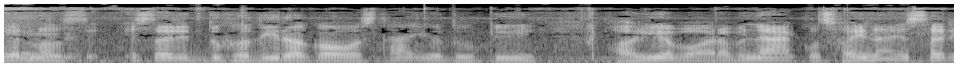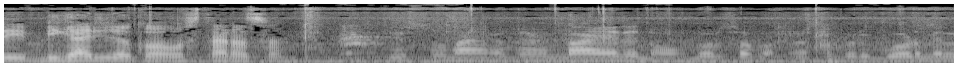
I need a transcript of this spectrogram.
हेर्नुहोस् यसरी दुःख दिइरहेको अवस्था यो धुपी हरियो भएर पनि आएको छैन यसरी बिगारिरहेको अवस्था रहेछ। त्यो मायाले रहेछ भनेर यसो बरु गोडमेल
